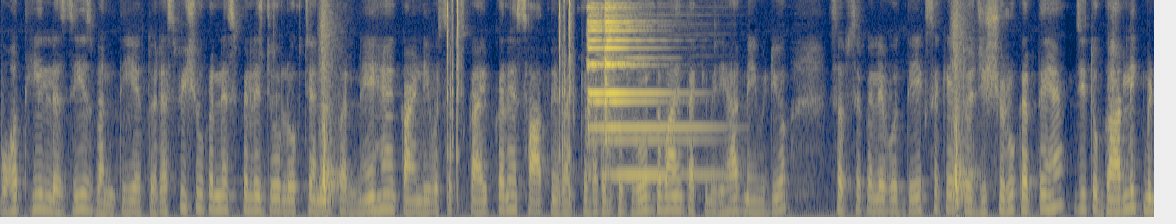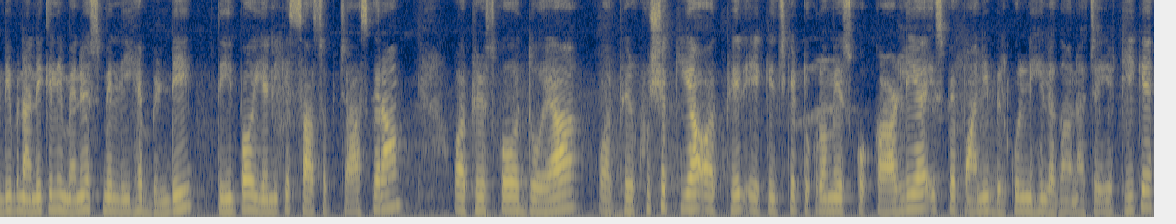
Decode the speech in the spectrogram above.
बहुत ही लजीज बनती है। तो रेसिपी शुरू करने से पहले जो लोग चैनल पर नए हैं काइंडली वो सब्सक्राइब करें, साथ में बेल के बटन को ज़रूर दबाएँ ताकि मेरी हर नई वीडियो सबसे पहले वो देख सके। तो जी, शुरू करते हैं। जी तो गार्लिक भिंडी बनाने के लिए मैंने उसमें ली है भिंडी, तीन पाव, यानी कि सात सौ पचास ग्राम। और फिर उसको धोया और फिर खुशक किया और फिर एक इंच के टुकड़ों में इसको काट लिया। इस पर पानी बिल्कुल नहीं लगाना चाहिए, ठीक है?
